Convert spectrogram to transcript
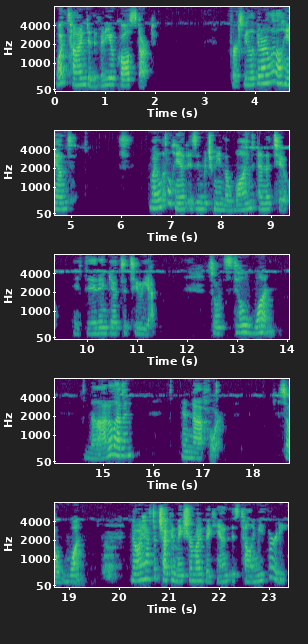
What time did the video call start? First we look at our little hand. My little hand is in between the 1 and the 2. It didn't get to 2 yet. So it's still 1, not 11, and not 4. So 1. Now I have to check and make sure my big hand is telling me 30.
